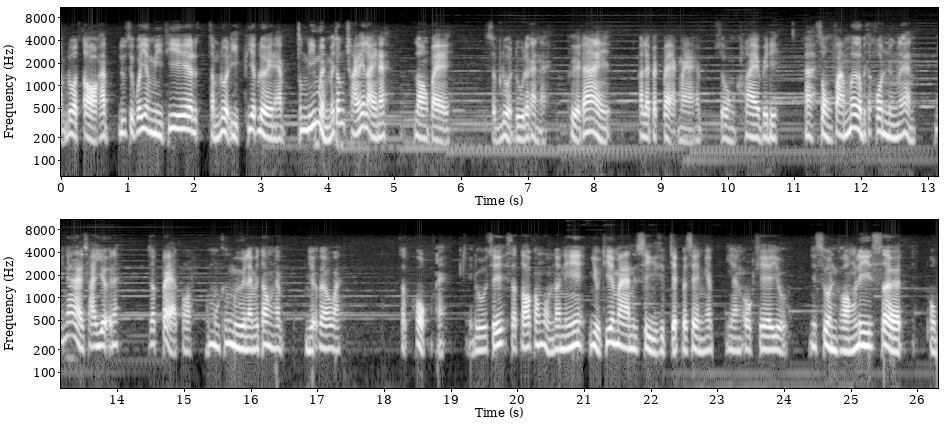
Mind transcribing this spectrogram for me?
สำรวจต่อครับ รู้สึกว่ายังมีที่สำรวจอีกเพียบเลยนะครับ ตรงนี้เหมือนไม่ต้องใช้อะไรนะ ลองไปสำรวจดูแล้วกันนะ เผื่อได้อะไรแปลกๆมาครับ ส่งใครไปดี อะ ส่งฟาร์มเมอร์ไปสักคนหนึ่งแล้วกัน ไม่น่าใช้เยอะนะ สักแปดพอข้อมูลเครื่องมืออะไรไม่ต้องครับ เยอะไปวะสักหกอะดูซิสต็อกของผมตอนนี้อยู่ที่ประมาณ 47%ครับ ยังโอเคอยู่ ในส่วนของรีเสิร์ชผม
